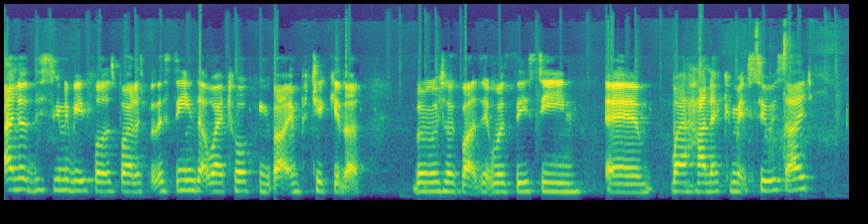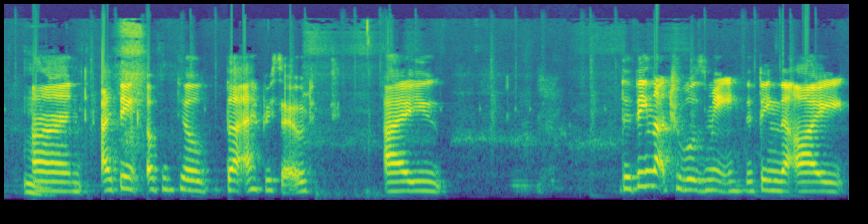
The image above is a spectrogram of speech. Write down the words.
I know this is going to be full of spoilers, but the scenes that we're talking about in particular, when we talk about it, was the scene um, where Hannah commits suicide. And I think up until that episode, I. The thing that troubles me, the thing that I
